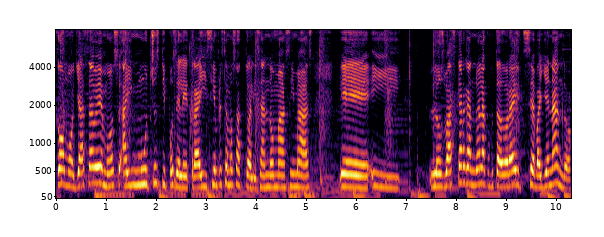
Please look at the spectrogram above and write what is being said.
como ya sabemos, hay muchos tipos de letra y siempre estamos actualizando más y más. Eh, y los vas cargando en la computadora y se va llenando.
